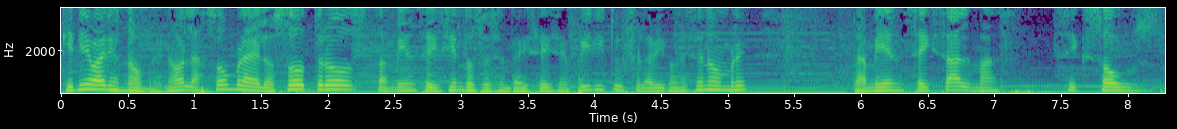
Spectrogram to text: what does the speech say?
que tiene varios nombres, ¿no? La sombra de los otros, también 666 espíritus, yo la vi con ese nombre, también Seis almas, Six Souls,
